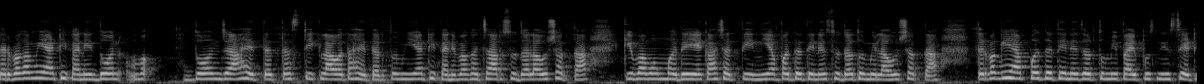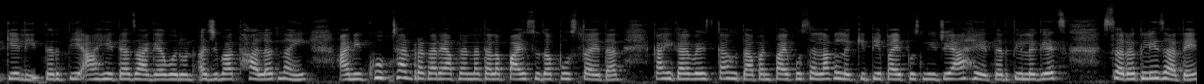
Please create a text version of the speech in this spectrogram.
तर बघा मी या ठिकाणी दोन व दोन ज्या आहेत तर त्या स्टिक लावत आहे तर तुम्ही या ठिकाणी बघा चारसुद्धा लावू शकता. किंवा मग मध्ये एक अशा तीन या पद्धतीने सुद्धा तुम्ही लावू शकता. तर बघा या पद्धतीने जर तुम्ही पायपुसणी सेट केली तर ती आहे त्या जाग्यावरून अजिबात हालत नाही. आणि खूप छान प्रकारे आपल्याला त्याला पायसुद्धा पुसता येतात. काही काही वेळेस काय होतं आपण पाय पुसायला लागलं की ती पायपुसणी जी आहे तर ती लगेच सरकली जाते.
